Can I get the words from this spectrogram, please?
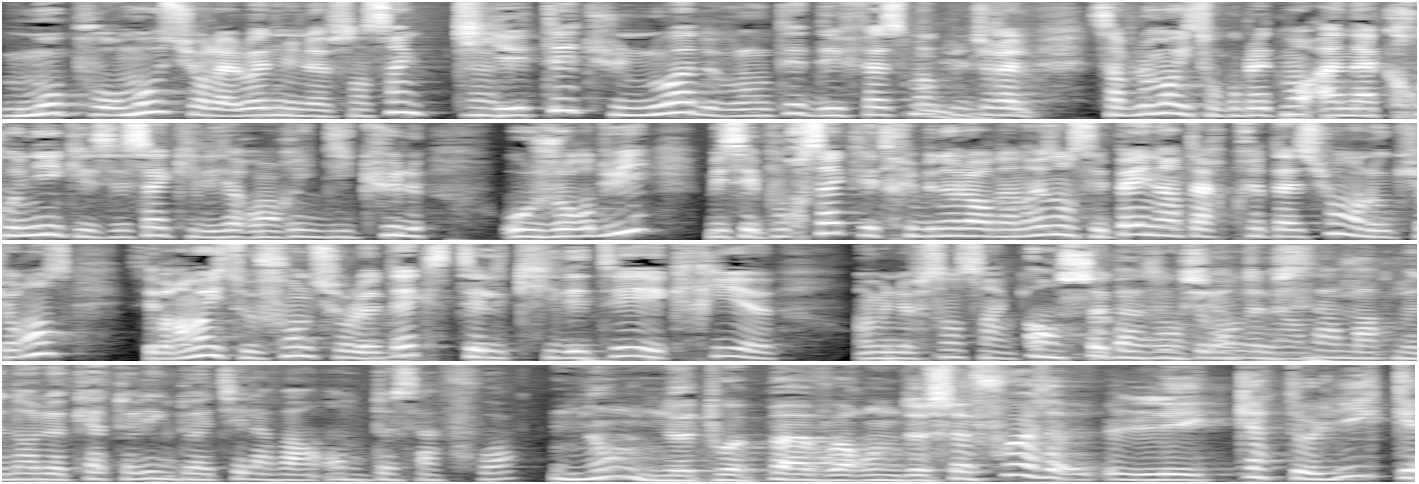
mot pour mot sur la loi de 1905, qui était une loi de volonté d'effacement culturel. Simplement, ils sont complètement anachroniques et c'est ça qui les rend ridicules aujourd'hui. Mais c'est pour ça que les tribunaux leur donnent raison. C'est pas une interprétation en l'occurrence. C'est vraiment, ils se fondent sur le texte tel qu'il était écrit euh, en 1905. En se basant sur tout ça, Marc, maintenant, le catholique doit-il avoir honte de sa foi? Non, il ne doit pas avoir honte de sa foi. Les catholiques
